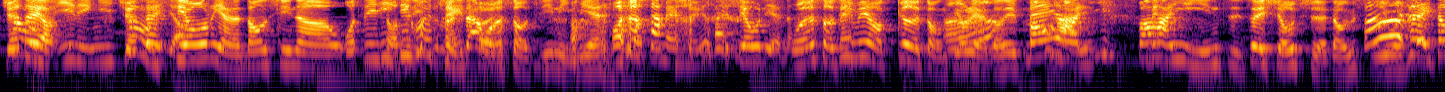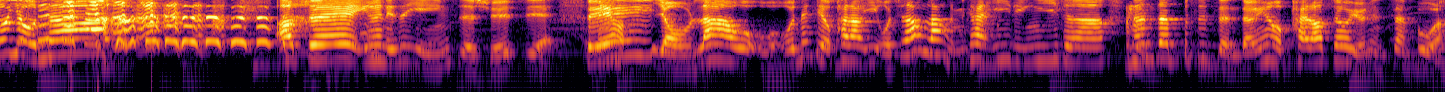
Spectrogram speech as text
绝对有一零一，绝对有。丢脸的东西呢，我自己一定会存在我的手机里面。我手机没存，因为太丢脸了。我的手机里面有各种丢脸的东西，包含包含影影子最羞耻的东西，我这里都有呢。啊，对，因为你是影影子的学姐，对，有啦。我我我那天有拍到一，我知道让你们看一零一的啊，但但不知怎的，因为我拍到最后有点站不稳，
